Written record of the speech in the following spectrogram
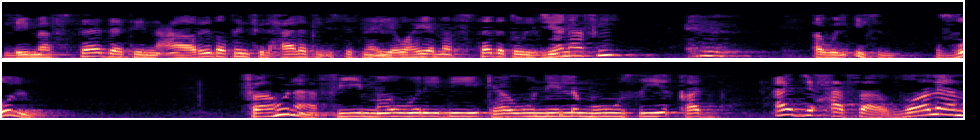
لمفسدة عارضة في الحالة الاستثنائية وهي مفسدة الجنف أو الإثم الظلم فهنا في مورد كون الموصي قد أجحف ظلم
